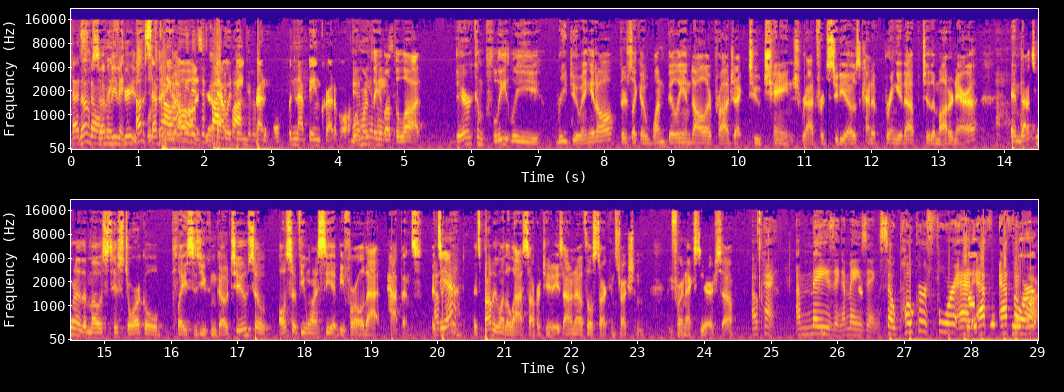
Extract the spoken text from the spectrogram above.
That's No, the 70 only thing. degrees. Oh, We'll 70. take it. I mean, Oh, it's at that would be it'll be- incredible. Wouldn't that be incredible? One It'd more thing about the lot. They're completely redoing it all. There's like a $1 billion project to change Radford Studios, kind of bring it up to the modern era. Uh-huh. And that's one of the most historical places you can go to. So, also, if you want to see it before all that happens, it's, Oh, yeah. it's probably one of the last opportunities. I don't know if they'll start construction before next year. So, Okay. Amazing, amazing. So poker for ed, F, F-O-R.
